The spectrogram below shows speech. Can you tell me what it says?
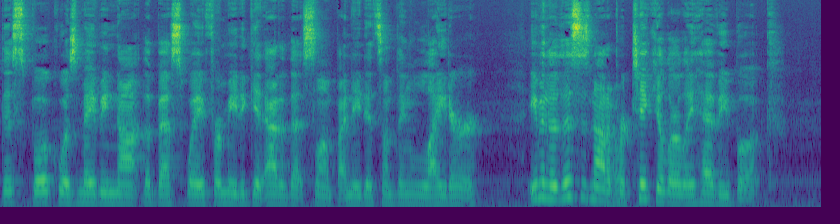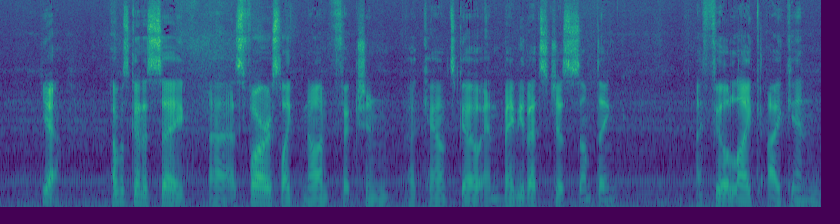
this book was maybe not the best way for me to get out of that slump. I needed something lighter, even though this is not a Oh. particularly heavy book. Yeah, I was gonna say, uh, as far as like nonfiction accounts go, and maybe that's just something I feel like I can.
